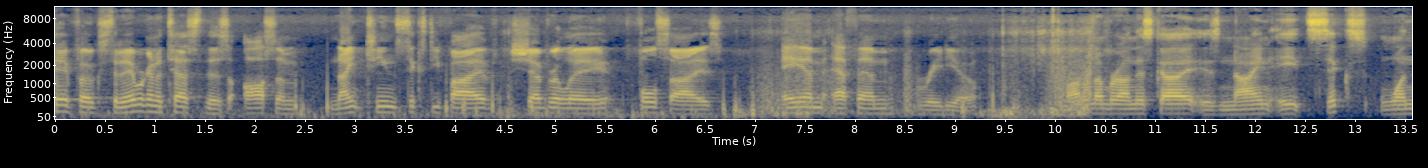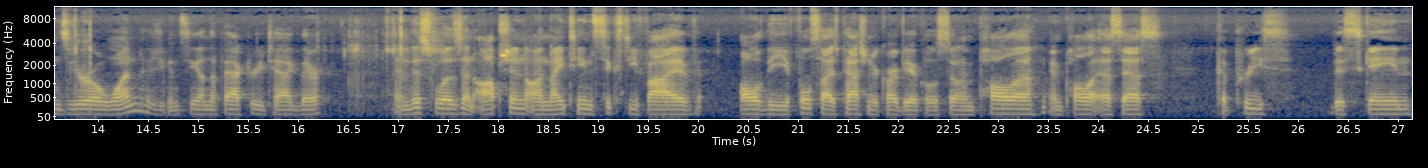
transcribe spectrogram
Okay, folks, today we're going to test this awesome 1965 Chevrolet full-size AM FM radio. Model number on this guy is 986101, as you can see on the factory tag there. And this was an option on 1965 all the full-size passenger car vehicles, so Impala, Impala SS, Caprice, Biscayne,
